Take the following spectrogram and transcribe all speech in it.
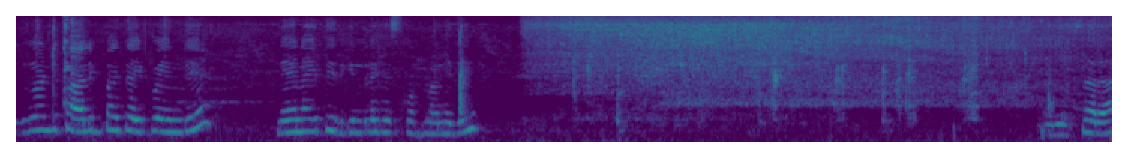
ఇదిగోండి తాలింపు అయితే అయిపోయింది. నేనైతే ఇది గింజలు వేసుకుంటున్నాను ఇది. చూస్తారా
